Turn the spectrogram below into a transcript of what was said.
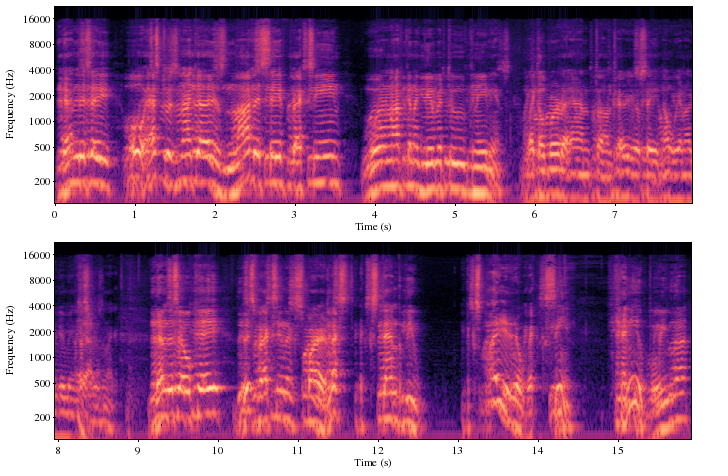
Then they say, oh, AstraZeneca is not a safe vaccine. We're not going to give it to Canadians. Like Alberta and Ontario say, no, we're not giving AstraZeneca. Then they say, okay, this vaccine expired. Let's extend the expiry of vaccine. Can you believe that?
